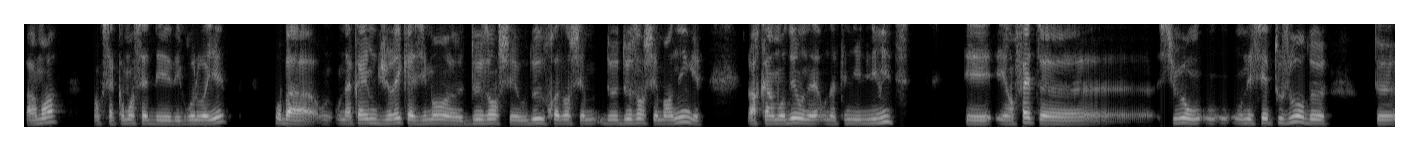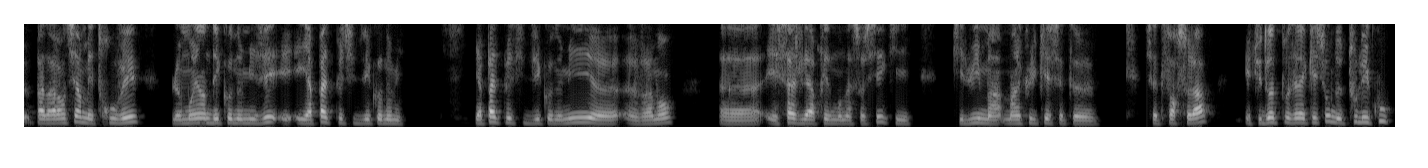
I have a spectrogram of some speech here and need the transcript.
par mois. Donc ça commence à être des, gros loyers. Bon, bah, on a quand même duré quasiment deux ans chez, ou deux trois ans chez, deux, ans chez Morning, alors qu'à un moment donné, on, a, on atteignait une limite. Et, en fait, si tu veux, on, essaie toujours de, pas de ralentir, mais trouver le moyen d'économiser. Et il n'y a pas de petites économies. Il n'y a pas de petites économies, vraiment. et ça, je l'ai appris de mon associé qui, qui lui, m'a inculqué cette, cette force-là. Et tu dois te poser la question de tous les coûts.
